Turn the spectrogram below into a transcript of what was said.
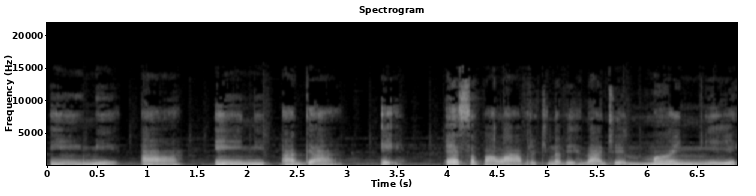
M, A, N, H, E. Essa palavra, que na verdade é mãe,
